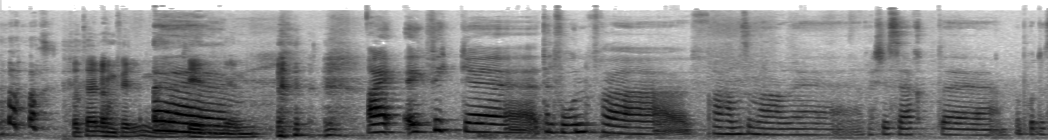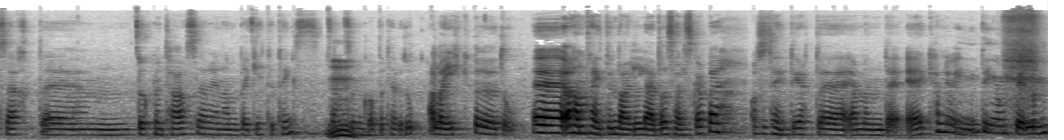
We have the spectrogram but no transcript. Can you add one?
Fortell om filmen Eh, din. Nei, jeg fikk eh, telefon fra, fra han som har eh, regissert eh, og produsert eh, dokumentarserien om Birgitte Tengs. Mm. som går på TV 2. Eller gikk på TV 2. Eh, han trengte en daglig leder i selskapet. Og så tenkte jeg at eh, ja, men det, jeg kan jo ingenting om film,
